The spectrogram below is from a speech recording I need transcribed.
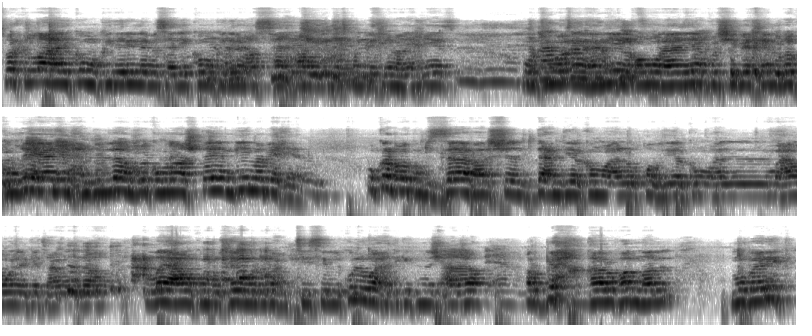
تبارك الله عليكم وكي دايرين لاباس عليكم وكي دايرين مع الصحة وليداتكم بخير وعلى خير. وأنتم هانيين الأمور هانية كلشي بخير. نبغيكم غير هانيين الحمد لله. ونبغيكم ناشطين ديما بخير. وكنبغيكم بزاف على الدعم ديالكم وعلى الوقوف ديالكم وعلى المعاونة اللي كتعاونونا الله يعاونكم بالخير والربح والتيسير لكل واحد اللي كيتمنى شي حاجة. ربي يحققها له في هذا النهار المبارك.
